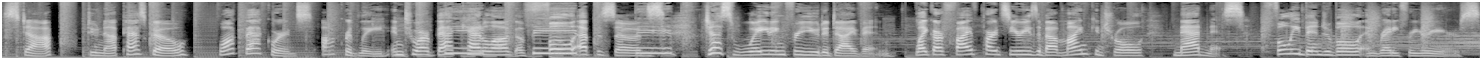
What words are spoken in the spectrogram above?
stop, do not pass go, walk backwards awkwardly into our back beep, catalog of beep, full episodes, beep. just waiting for you to dive in. Like our five part series about mind control, Madness, fully bingeable and ready for your ears.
